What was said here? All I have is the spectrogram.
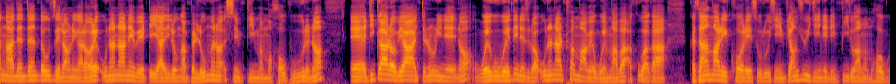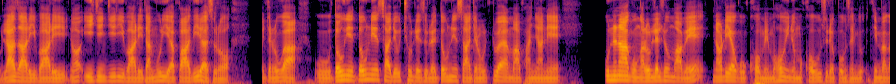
25တန်တန်30လောက်နေကတော့တဲ့ဦးနာနာနဲ့ပဲတရားဒီလုံးကဘလို့မှတော့အဆင်ပြေမှာမဟုတ်ဘူးတဲ့เนาะ အဲအဓိကတော့ဗျာကျွန်တော်တို့နေနဲ့နော်ဝယ်ကိုဝယ်တင်နေဆိုတော့ဦးနနာထွက်မှာပဲဝယ်မှာပါအခုကကစားမတွေခေါ်တယ်ဆိုလို့ရှိရင်ပြောင်းရွှေ့ခြင်းနဲ့တင်ပြီးသွားမှာမဟုတ်ဘူးလာစာတွေဘာတွေနော်အေဂျင်ကြီးတွေဘာတွေဒါမျိုးတွေကပါသေးတာဆိုတော့ကျွန်တော်တို့ကဟို3နှစ်3နှစ်စာချုပ်ချုပ်တယ်ဆိုလဲ3နှစ်စာကျွန်တော်တို့တွက်မှာဘာညာနဲ့ဦးနနာကိုငါတို့လက်လွတ်မှာပဲနောက်တစ်ယောက်ကိုခေါ်မယ်မဟုတ်ရင်တော့မခေါ်ဘူးဆိုတဲ့ပုံစံမျိုးအတင်ဘက်က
